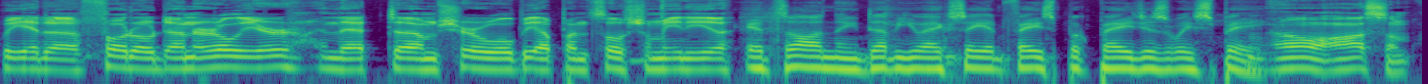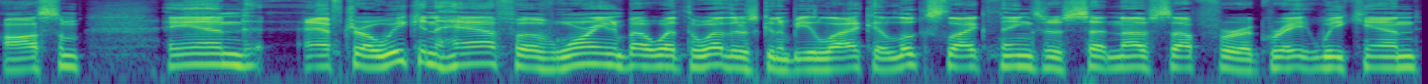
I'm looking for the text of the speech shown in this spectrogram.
we had a photo done earlier, and that I'm sure will be up on social media. It's on the WXAN Facebook page as we speak. Oh, awesome, awesome! And after a week and a half of worrying about what the weather's going to be like, it looks like things are setting us up for a great weekend.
